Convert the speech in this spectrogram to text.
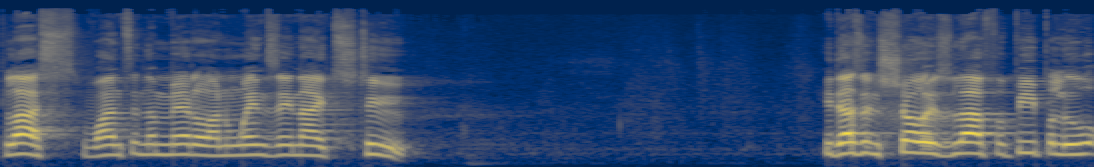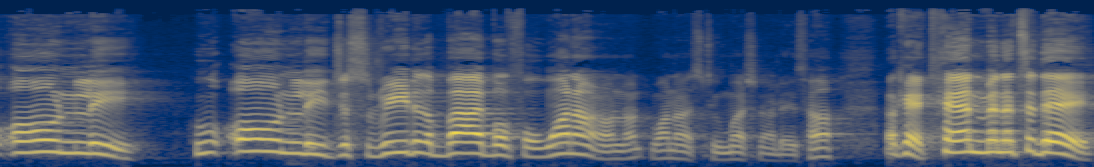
plus once in the middle on Wednesday nights too. He doesn't show his love for people who only, who only just read the Bible for one hour. Oh, not one hour is too much nowadays, huh? Okay, 10 minutes a day.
